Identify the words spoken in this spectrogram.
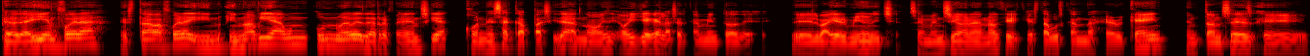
pero de ahí en fuera estaba fuera y, y no había un, un 9 de referencia con esa capacidad, ¿no? Hoy, llega el acercamiento de, del Bayern Múnich, se menciona, ¿no? Que, que, está buscando a Harry Kane, entonces eh,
